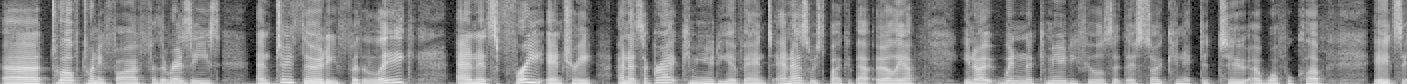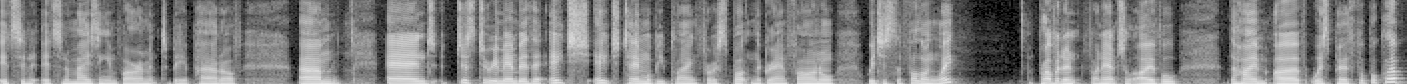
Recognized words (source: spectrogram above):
uh, 12.25 for the Rezzies and 2.30 for the league. And it's free entry and it's a great community event. And as we spoke about earlier, you know, when the community feels that they're so connected to a WAFL club, it's it's an, it's an amazing environment to be a part of. Um, and just to remember that each each team will be playing for a spot in the grand final, which is the following week. Provident Financial Oval, the home of West Perth Football Club.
